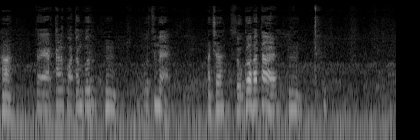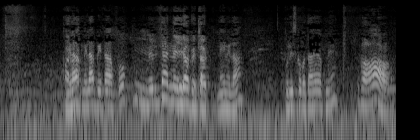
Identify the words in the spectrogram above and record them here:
हाँ। तो एरताल पदमपुर। हम्म। उसमें। अच्छा। सुगो होता है। हम्म। मिला मिला बेटा आपको? मिलता नहीं अभी तक। नहीं मिला? पुलिस को बताया आपने? हाँ।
